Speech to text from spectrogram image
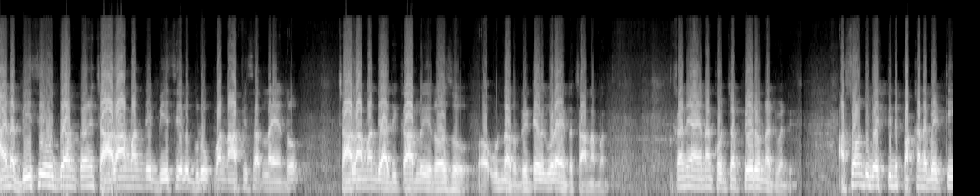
ఆయన బీసీ ఉద్యమంతో చాలామంది బీసీలు గ్రూప్ వన్ ఆఫీసర్లు అయినరు. చాలామంది అధికారులు ఈరోజు ఉన్నారు. రిటైర్ కూడా అయినారు చాలామంది. కానీ ఆయన కొంచెం పేరున్నటువంటి అసొంటి వ్యక్తిని పక్కన పెట్టి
